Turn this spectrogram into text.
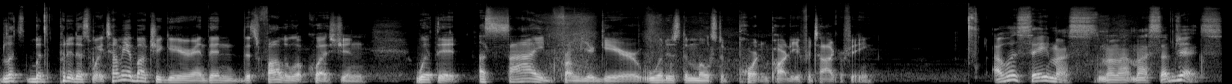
let's but put it this way. Tell me about your gear, and then this follow up question with it. Aside from your gear, what is the most important part of your photography? I would say my my, my subjects.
